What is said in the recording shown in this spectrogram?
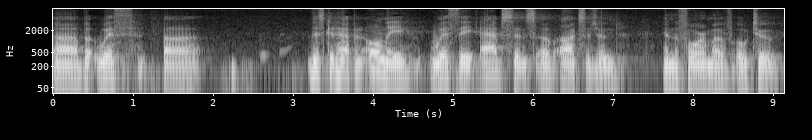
Uh, but with uh, this could happen only with the absence of oxygen in the form of O2.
